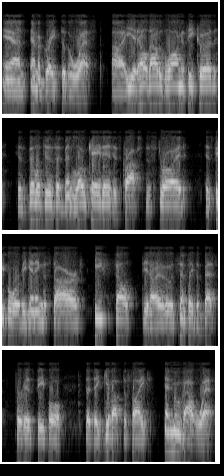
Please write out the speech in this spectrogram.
and emigrate to the west. Uh, he had held out as long as he could. His villages had been located, his crops destroyed, his people were beginning to starve. He felt, you know, it was simply the best for his people that they give up the fight and move out west.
